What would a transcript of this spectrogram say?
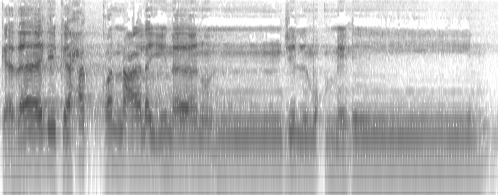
كذلك حقا علينا ننجي المؤمنين.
